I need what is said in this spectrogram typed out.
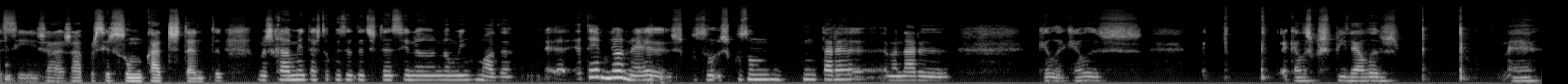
assim, já, já parecer sou um bocado distante, mas realmente esta coisa da distância não, não me incomoda. Até é melhor, né? Escusam-me de me estar a, a mandar aquelas aquelas cuspidelas, né?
